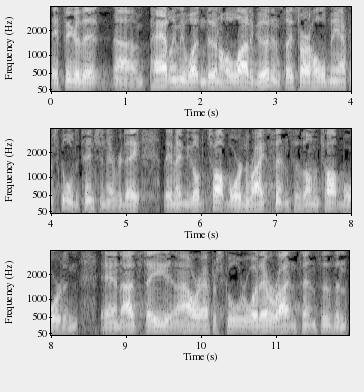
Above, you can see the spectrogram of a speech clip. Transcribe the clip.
they figured that um, paddling me wasn't doing a whole lot of good, and so they started holding me after school detention every day. They made me go to the chalkboard and write sentences on the chalkboard, and and I'd stay an hour after school or whatever writing sentences, and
